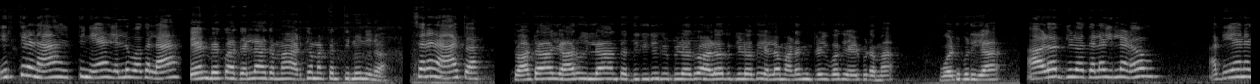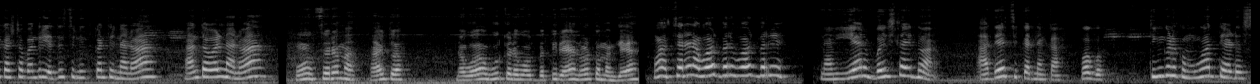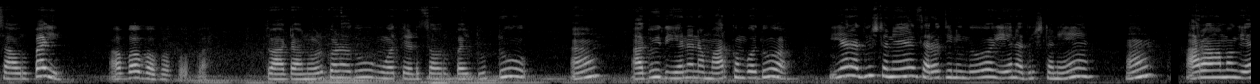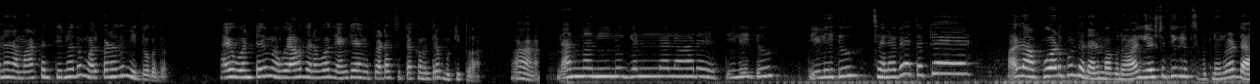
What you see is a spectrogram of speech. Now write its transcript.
ಇರ್ತೀರಣ್ಣ ಇರ್ತೀನಿ. ಎಲ್ಲೂ ಹೋಗಲ್ಲ. ಏನ್ ಬೇಕು ಅದೆಲ್ಲ ಅದಮ್ಮ ಅಡ್ಗೆ ಮಾಡ್ಕೊಂಡು ತಿನ್ನು ನೀನು. ಸರಣ ಆಯ್ತು. ತೋಟ ಯಾರು ಇಲ್ಲ ಅಂತ ದಿಗಿ ದಿಗಿ ಬೀಳೋದು ಅಳೋದು ಗಿಳೋದು ಎಲ್ಲ ಮಾಡಂಗಿದ್ರೆ ಇವಾಗ ಹೇಳ್ಬಿಡಮ್ಮ. ಒಟ್ಟು ಬಿಡಿಯಾ? ಅಳೋದು ಗೀಳೋದೆಲ್ಲ ಇಲ್ಲ ನಾವು ಅದೇನೇ ಕಷ್ಟ ಬಂದ್ರೆ ಎದುರಿಸಿ ನಿಂತ್ಕೊಂತೀನಿ ನಾನು. ಅಂತವಳು ನಾನು. ಹ್ಞೂ ಸರಮ್ಮ ಆಯ್ತು. ನಾವು ಊರ್ ಕಡೆ ಹೋಗಿ ಬರ್ತೀರಾ? ನೋಡ್ಕೊಂಬಂಗೆ ಹ್ಞೂ ಸರಿ ಓದ್ ಬರ್ರಿ ಓದ್ ಬರ್ರಿ. ನಾನು ಏನು ಬಯಸ್ತಾ ಇದ್ವಾ ಅದೇ ಚಿಕ್ಕದ್ನಕ್ಕ. ಹೋಗು. ತಿಂಗಳಿಗೆ ಮೂವತ್ತೆರಡು ಸಾವಿರ ರೂಪಾಯಿ. ಅಬ್ಬಬ್ಬಬ್ಬಬ್ಬ ತೋಟ ನೋಡ್ಕೊಳೋದು ಮೂವತ್ತೆರಡು ಸಾವಿರ ರೂಪಾಯಿ ದುಡ್ಡು. ಹಾಂ ಅದು ಇದು ಏನಾನ ಮಾರ್ಕೊಬೋದು. ಏನು ಅದೃಷ್ಟನೇ ಸರೋಜಿನಿಂದು ಏನು ಅದೃಷ್ಟನೇ? ಹಾಂ ಆರಾಮಾಗಿ ಏನನ್ನ ಮಾಡ್ಕೊಂಡು ತಿನ್ನೋದು ಮಲ್ಕೊಳ್ಳೋದು ನಿಂತೋಗೋದು ಅಯ್ಯ ಒನ್ ಟೈಮ್ ಯಾವ್ದಾನ ಹೋಗಿ ಹೆಂಗೆ ಹೆಂಗೆ ತೋಟ ಸಿಕ್ಕಾಕೊಂಡ್ರೆ ಮುಗಿತು. ಹಾಂ ನನ್ನ ನೀನು ಗೆಲ್ಲಲಾರೆ ತಿಳಿದು ತಿಳಿದು ಚೆನ್ನಾಗೇ ತಕ್ಕೆ ಅಲ್ಲ ಬೋಡ್ಕೊಂಡು ನನ್ನ ಮಗನ, ಎಷ್ಟು ದಿಗ್ಲಿಕ್ಸ್ಬಿಟ್ನು ನೋಡ್ದ?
